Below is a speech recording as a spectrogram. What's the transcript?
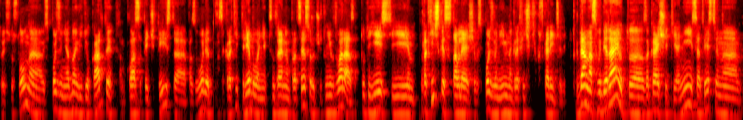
То есть, условно, использование одной видеокарты там, класса T400 позволит сократить требования к центральному процессору чуть ли не в два раза. Тут есть и практическая составляющая в использовании именно графических ускорителей. Когда нас выбирают э, заказчики, они, соответственно,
